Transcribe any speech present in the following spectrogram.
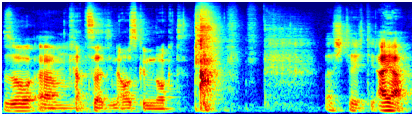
So, ähm, Katze hat ihn ausgenockt. was stelle ich dir? Ah ja,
